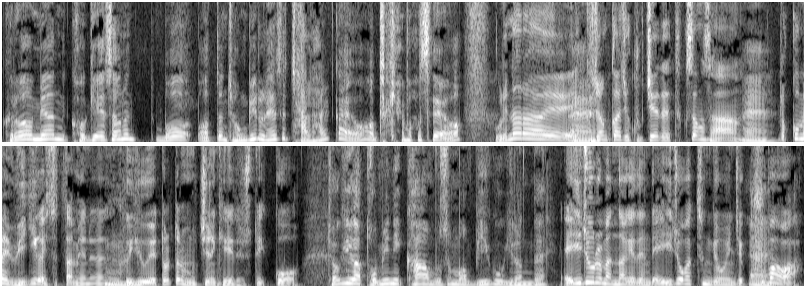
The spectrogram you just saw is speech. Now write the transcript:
그러면 거기에서는 뭐 어떤 정비를 해서 잘 할까요? 어떻게 보세요? 우리나라의 네. 그 전까지 국제대 특성상 네. 조금의 위기가 있었다면은 음. 그 이후에 똘똘 뭉치는 계획이 될 수도 있고 저기가 도미니카 무슨 뭐 미국 이런데 A조를 만나게 되는데 A조 같은 경우에 이제 네. 쿠바와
